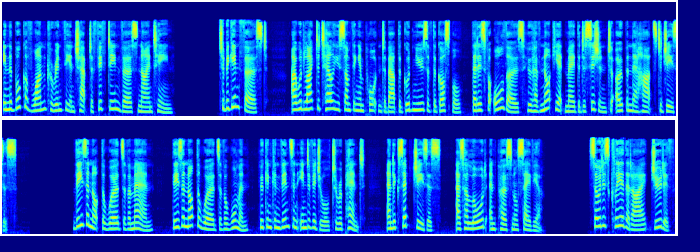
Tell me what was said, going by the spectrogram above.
In the book of 1 Corinthians chapter 15 verse 19. To begin first, I would like to tell you something important about the good news of the gospel, that is for all those who have not yet made the decision to open their hearts to Jesus. These are not the words of a man, these are not the words of a woman who can convince an individual to repent and accept Jesus as her Lord and personal Savior. So it is clear that I, Judith,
